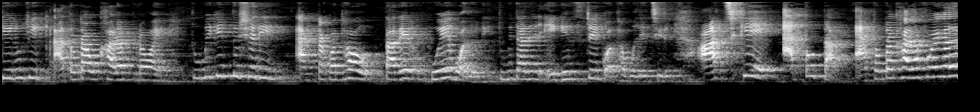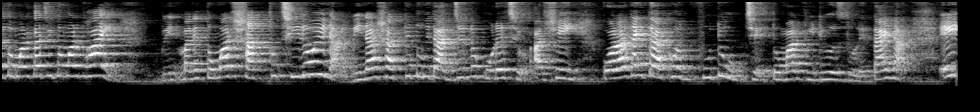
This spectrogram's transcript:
টিনু ঠিক এতটাও খারাপ নয়। তুমি কিন্তু সেদিন একটা কথাও তাদের হয়ে বলনি। তুমি তাদের এগেনস্টেই কথা বলেছিলে। আজকে এতটা এতটা খারাপ হয়ে গেলে তোমার কাছে তোমার ভাই? মানে তোমার স্বার্থ ছিলই না। বিনা স্বার্থে তুমি তার জন্য করেছ। আর সেই করাটাই তো এখন ফুটে উঠছে তোমার ভিডিওস ধরে, তাই না? এই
